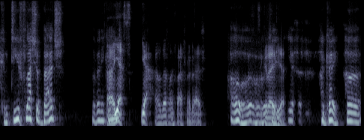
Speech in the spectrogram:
Can, do you flash a badge of any Uh, kind? yes. Yeah. I'll definitely flash my badge. Oh, oh, That's a good okay. idea. Yeah. Okay. Uh,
